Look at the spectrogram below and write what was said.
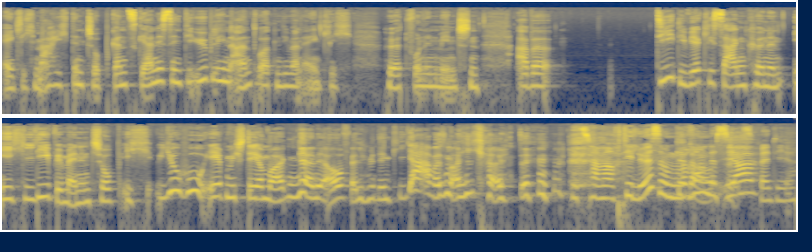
eigentlich mache ich den Job ganz gerne. Es sind die üblichen Antworten, die man eigentlich hört von den Menschen. Aber die, die wirklich sagen können, ich liebe meinen Job, ich, juhu, eben, ich stehe morgen gerne auf, weil ich mir denke, ja, was mache ich heute? Jetzt haben wir auch die Lösung, warum Genau, das so ja. ist bei dir.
